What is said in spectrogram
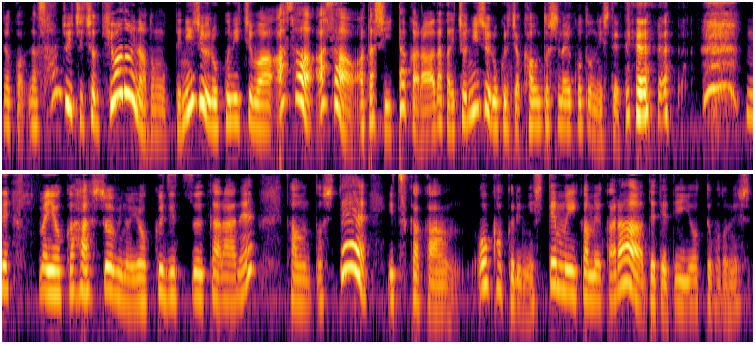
なんか、31ちょっと際どいなと思って、26日は朝、朝私いたから、だから一応26日はカウントしないことにしてて ね、まあ、翌発症日の翌日からね、カウントして、5日間を隔離にして、6日目から出てていいよってことにし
